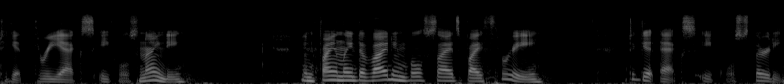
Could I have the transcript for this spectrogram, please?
to get 3x equals 90, and finally dividing both sides by 3 to get x equals 30.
